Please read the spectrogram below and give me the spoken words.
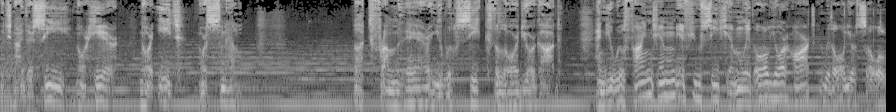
which neither see, nor hear, nor eat, nor smell. From there you will seek the Lord your God, and you will find him if you seek him with all your heart and with all your soul.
